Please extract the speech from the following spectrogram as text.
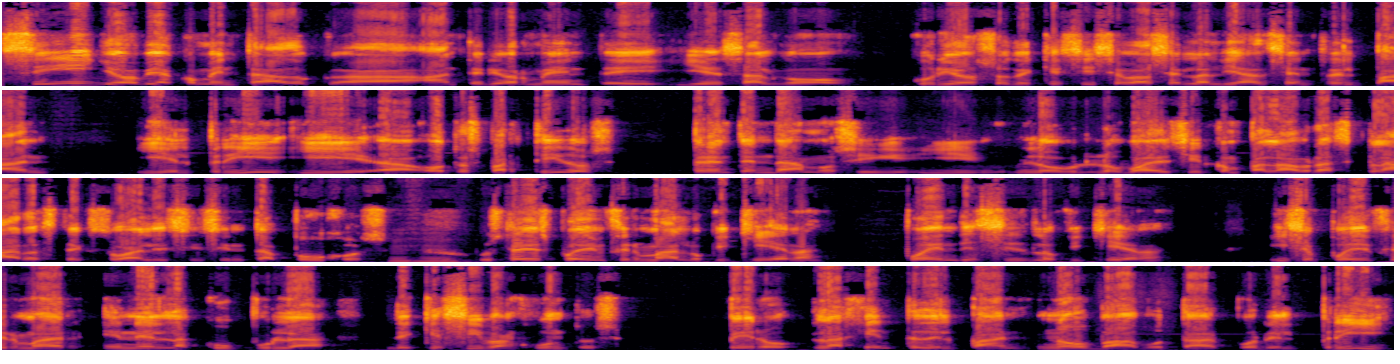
Sí, yo había comentado uh, anteriormente y es algo curioso de que sí se va a hacer la alianza entre el PAN y el PRI y uh, otros partidos, pero entendamos y, y lo, lo, voy a decir con palabras claras, textuales y sin tapujos. Uh -huh. Ustedes pueden firmar lo que quieran, pueden decir lo que quieran y se puede firmar en el, la cúpula de que sí van juntos, pero la gente del PAN no va a votar por el PRI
